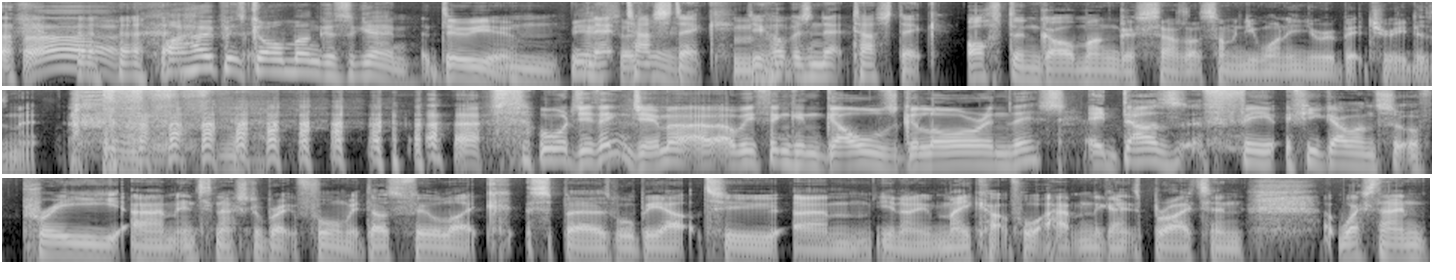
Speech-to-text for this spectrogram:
Goalmongers. I hope it's goalmongers again. Do you? Yes, I do. Netastic. Do you hope it's netastic? Often goalmongers sounds like something you want in your obituary, doesn't it? Well, what do you think, Jim? Are, are we thinking goals galore in this? It does feel, if you go on sort of pre um, international break form, it does feel like Spurs will be out to, um, you know, make up for what happened against Brighton. West Ham,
